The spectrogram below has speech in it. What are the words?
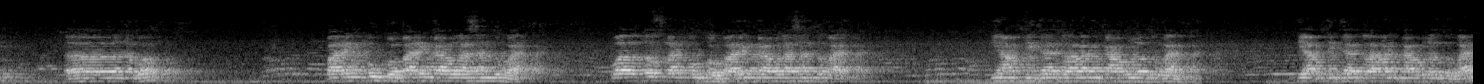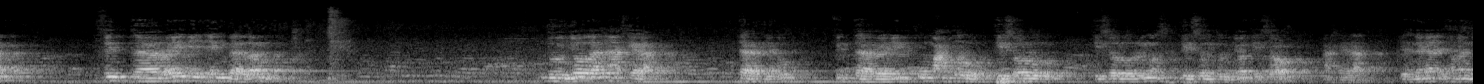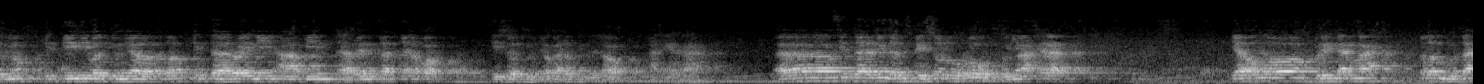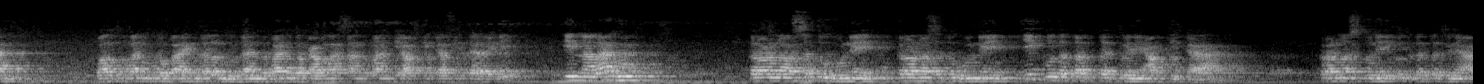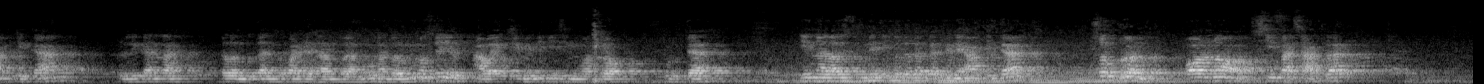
eh? Paring ugo paring kawulasan Tuhan. Waltuf lan ugo paring kawulasan Tuhan. Di abdika kelawan kawula Tuhan. Di abdika kelawan kawula Tuhan. Fit ini ing dalem dunia lan akhirat dan itu fitdara ini umah loro desa loro desa loro desa desa akhirat biasanya kan sama dunia fitdini wa dunia atau fitdara ini amin daren itu artinya apa? Desa dunia kalau desa akhirat. Uh, fitdara ini dan loro dunia akhirat. Ya Allah berikanlah kelembutan. Waktu kan paling kelembutan Tuhan Untuk kawasan Tuhan di Afrika Fitdara ini innalahu krono setuhune krono setuhune iku tetep kedune abdika krono setuhune iku tetep kedune abdika berikanlah kelembutan kepada hambamu. Hambamu maksudnya ya awak dhewe iki sing maca Buddha. Innalahu setuhune iku tetep kedune abdika sobron ono sifat sabar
